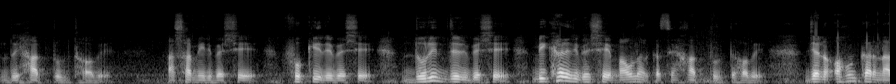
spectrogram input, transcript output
দুই হাত তুলতে হবে। আসামির বেশে ফকিরের বেশে, দরিদ্রের বেশে, ভিখারির বেশে মাওলার কাছে হাত তুলতে হবে। যেন অহংকার না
